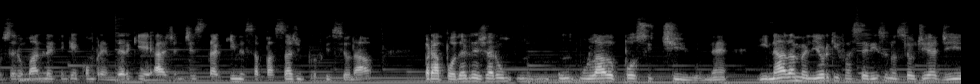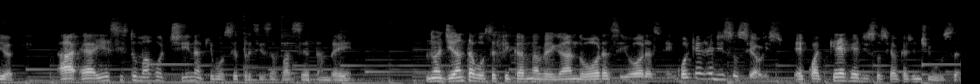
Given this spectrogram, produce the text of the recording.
o ser humano ele tem que compreender que a gente está aqui nessa passagem profissional para poder deixar um, um, um, lado positivo, né? E nada melhor que fazer isso no seu dia a dia. Ah, aí existe uma rotina que você precisa fazer também. Não adianta você ficar navegando horas e horas em qualquer rede social, isso. É qualquer rede social que a gente usa.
